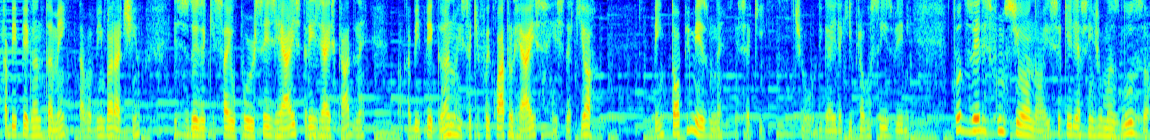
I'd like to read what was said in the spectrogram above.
acabei pegando também, tava bem baratinho. Esses dois aqui saiu por 6 reais, 3 reais cada, né? Acabei pegando. Isso aqui foi 4 reais. Esse daqui, ó, bem top mesmo, né? Esse aqui. Deixa eu ligar ele aqui para vocês verem. Todos eles funcionam, ó. Esse aqui ele acende umas luzes, ó.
